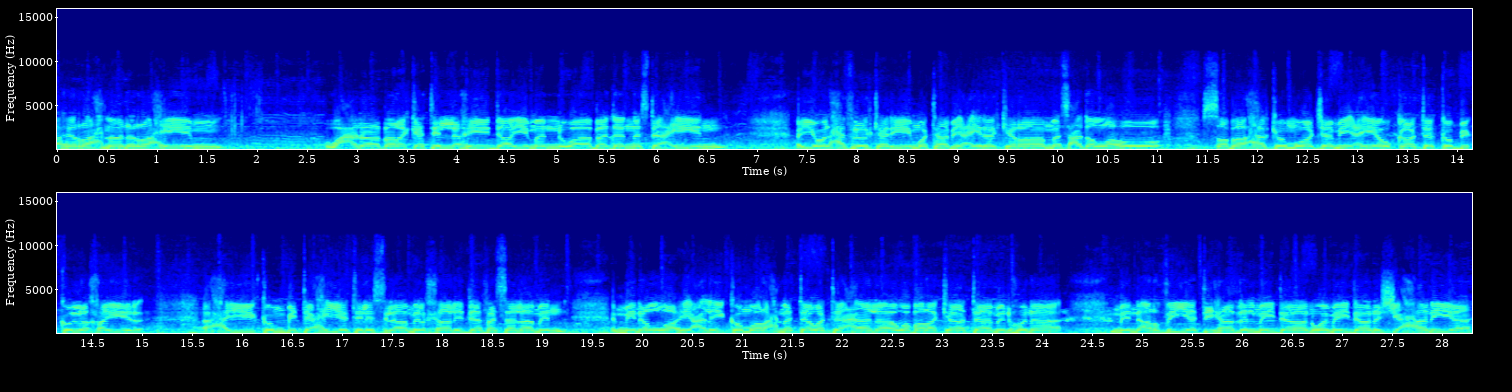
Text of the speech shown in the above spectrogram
الله الرحمن الرحيم. وعلى بركة الله دائما وابدا نستعين. أيها الحفل الكريم متابعينا الكرام أسعد الله صباحكم وجميع أوقاتكم بكل خير. أحييكم بتحية الإسلام الخالدة فسلام من الله عليكم ورحمة وتعالى وبركاته من هنا من أرضية هذا الميدان وميدان الشحانية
